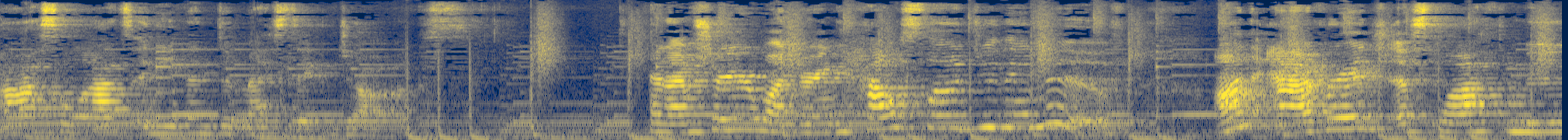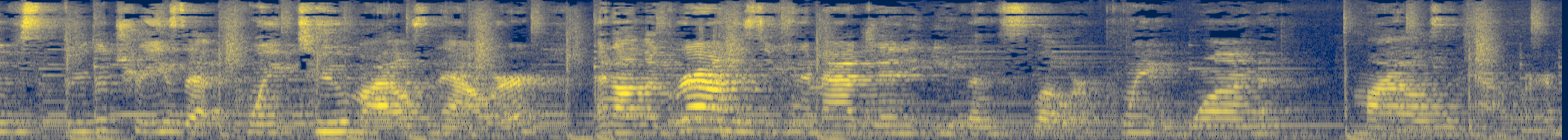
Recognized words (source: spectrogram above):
ocelots, and even domestic dogs. And I'm sure you're wondering, how slow do they move? On average, a sloth moves through the trees at 0.2 miles an hour, and on the ground, as you can imagine, even slower, 0.1 miles an hour.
